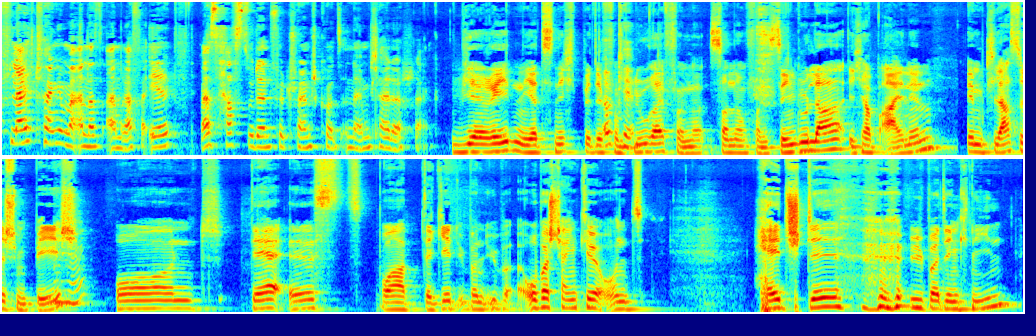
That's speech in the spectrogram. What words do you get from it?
vielleicht fangen wir mal anders an, Raphael. Was hast du denn für Trenchcoats in deinem Kleiderschrank? Wir reden jetzt nicht bitte okay. von Plural, von, sondern von Singular. Ich habe einen im klassischen Beige mhm. und der ist boah, der geht über den über Oberschenkel und hält still über den Knien.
